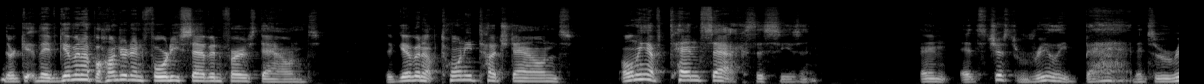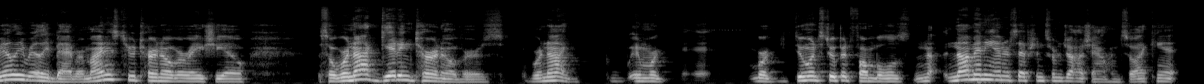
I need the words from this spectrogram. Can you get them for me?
they're they've given up 147 first downs. They've given up 20 touchdowns. Only have 10 sacks this season and it's just really bad. It's really, really bad. We're minus two turnover ratio. So we're not getting turnovers. We're not, and we're, we're doing stupid fumbles. Not, not many interceptions from Josh Allen, so I can't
